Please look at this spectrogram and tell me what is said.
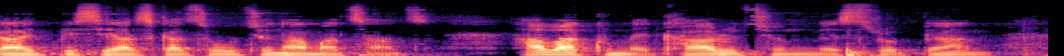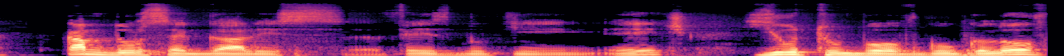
կա այդպիսի հասկացողություն համացանց։ Հավաքում եք Հարություն Մեսրոպյան կամ դուրս է գալիս Facebook-ի իմ էջ, YouTube-ով, Google-ով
